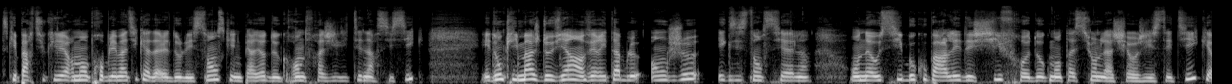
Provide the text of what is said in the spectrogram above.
ce qui est particulièrement problématique à l'adolescence, qui est une période de grande fragilité narcissique. Et donc l'image devient un véritable enjeu existentiel. On a aussi beaucoup parlé des chiffres d'augmentation de la chirurgie esthétique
